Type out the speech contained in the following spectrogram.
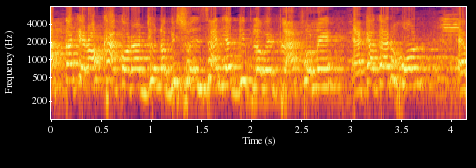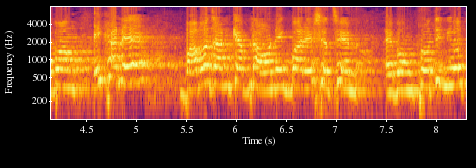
আত্মাকে রক্ষা করার জন্য বিশ্ব ইনসানিয়ত বিপ্লবের প্ল্যাটফর্মে একাকার হন এবং এখানে বাবাজান ক্যাবলা অনেকবার এসেছেন এবং প্রতিনিয়ত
